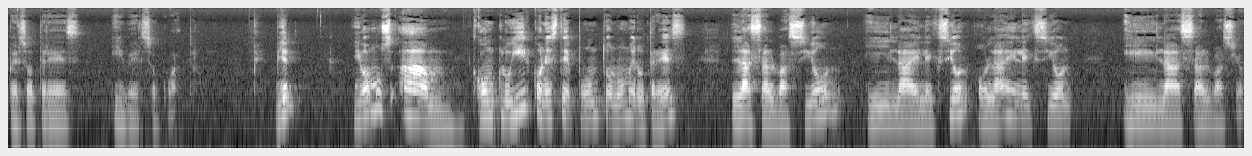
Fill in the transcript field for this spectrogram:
verso 3 y verso 4. Bien, y vamos a mm, concluir con este punto número 3, la salvación y la elección o la elección y la salvación.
